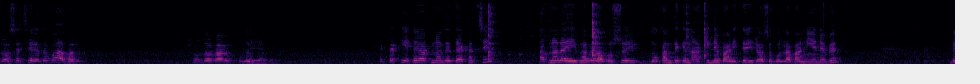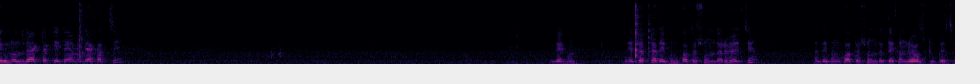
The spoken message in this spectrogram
রসে ছেড়ে দেবো, আবার সুন্দরভাবে ফুলে যাবে। একটা কেটে আপনাদের দেখাচ্ছি। আপনারা এইভাবে অবশ্যই দোকান থেকে না কিনে বাড়িতেই রসগোল্লা বানিয়ে নেবেন। দেখুন বন্ধুরা, একটা কেটে আমি দেখাচ্ছি। দেখুন, ভেতরটা দেখুন, কত সুন্দর হয়েছে। আর দেখুন, কত সুন্দর, দেখুন, রস ঢুকেছে।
